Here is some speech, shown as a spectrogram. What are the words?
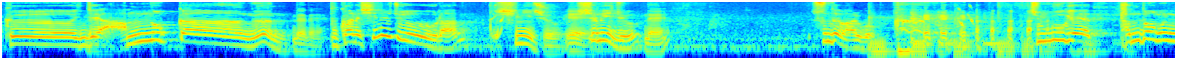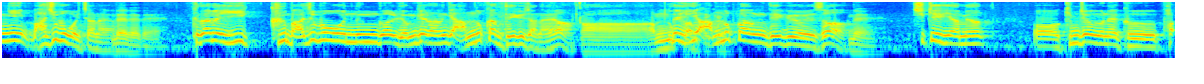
그 이제 압록강은 네네. 북한의 신의주랑 신의주. 예. 신의주 네. 순대 말고 중국의 단동이 마주보고 있잖아요. 네네네. 그다음에 이 그 마주보고 있는 걸 연결하는 게 압록강 대교잖아요. 아, 압록강. 근데 이 대교. 압록강 대교에서 네. 쉽게 얘기하면 어, 김정은의 그, 파-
